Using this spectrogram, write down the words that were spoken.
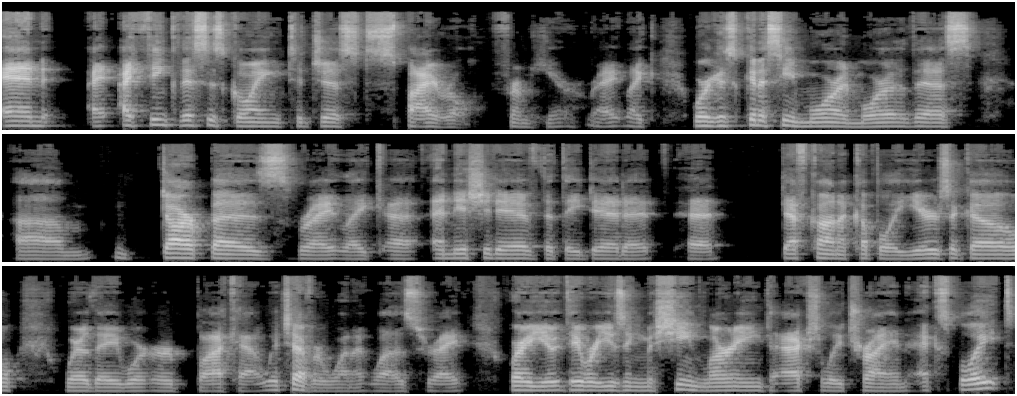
and I, I think this is going to just spiral from here, right? Like we're just going to see more and more of this. Um, DARPA's right, like uh, initiative that they did at at DEF CON a couple of years ago, where they were or Black Hat, whichever one it was, right, where you they were using machine learning to actually try and exploit.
